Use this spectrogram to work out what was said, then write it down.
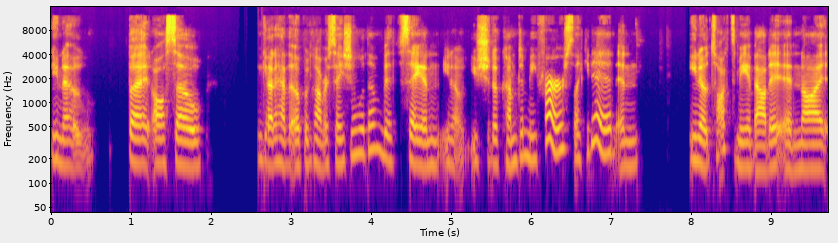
you know, but also you got to have the open conversation with them with saying, you know, you should have come to me first, like you did, and, you know, talk to me about it and not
